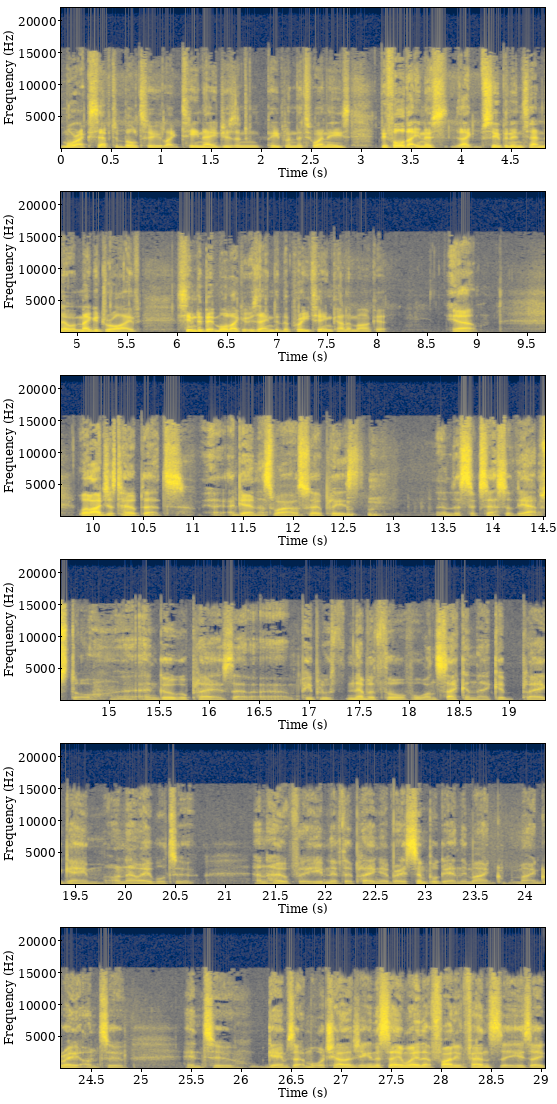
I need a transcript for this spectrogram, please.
more acceptable to like teenagers and people in the 20s. Before that, you know, like Super Nintendo and Mega Drive seemed a bit more like it was aimed at the preteen kind of market. Yeah. Well, I just hope that, uh, again, that's why I was so pleased the success of the App Store uh, and Google Play is that uh, people who never thought for one second they could play a game are now able to. And hopefully, even if they're playing a very simple game, they might migrate onto into games that are more challenging. In the same way that Fighting Fantasy is a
